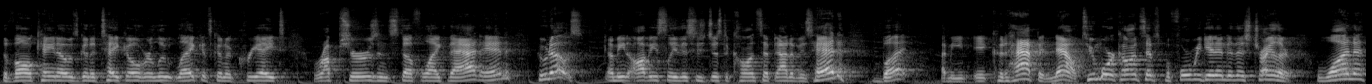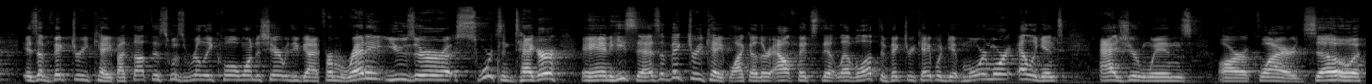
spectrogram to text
The volcano is going to take over Loot Lake. It's going to create ruptures and stuff like that. And who knows? I mean, obviously, this is just a concept out of his head, but I mean, it could happen. Now, two more concepts before we get into this trailer. One is a victory cape. I thought this was really cool. I wanted to share it with you guys. From Reddit user Schwarzentegger, and he says a victory cape, like other outfits that level up, the victory cape would get more and more elegant as your wins are acquired. So,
